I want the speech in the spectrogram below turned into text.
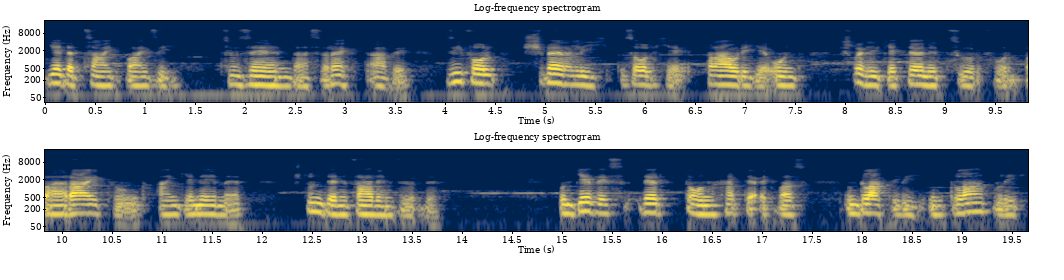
jeder Zeit bei sie zu sehen das Recht habe, sie voll schwerlich solche traurige und schwierige Töne zur Vorbereitung angenehmer Stunden fallen würde. Und gewiss, der Ton hatte etwas unglaublich, unglaublich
